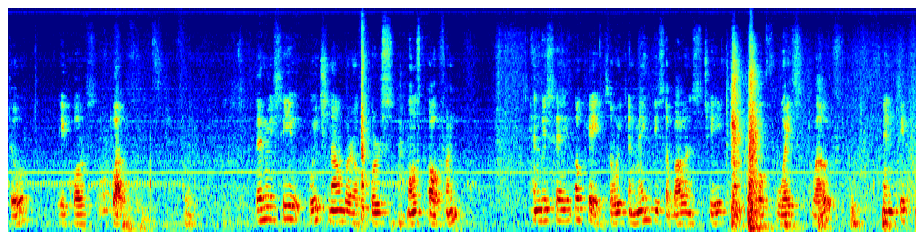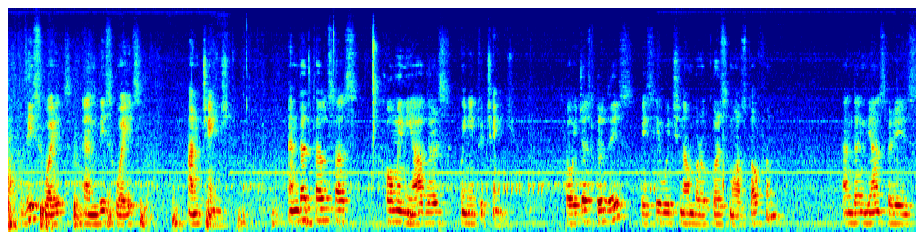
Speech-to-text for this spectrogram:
2 equals 12. Then we see which number occurs most often we say okay so we can make this a balanced tree of weights 12 and keep this weight and this weight unchanged and that tells us how many others we need to change. So we just do this, we see which number occurs most often and then the answer is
